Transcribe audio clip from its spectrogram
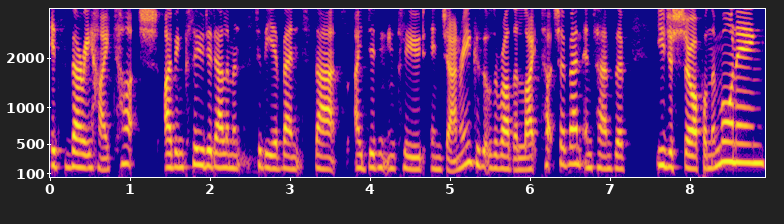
It's very high touch. I've included elements to the event that I didn't include in January because it was a rather light touch event in terms of you just show up on the morning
